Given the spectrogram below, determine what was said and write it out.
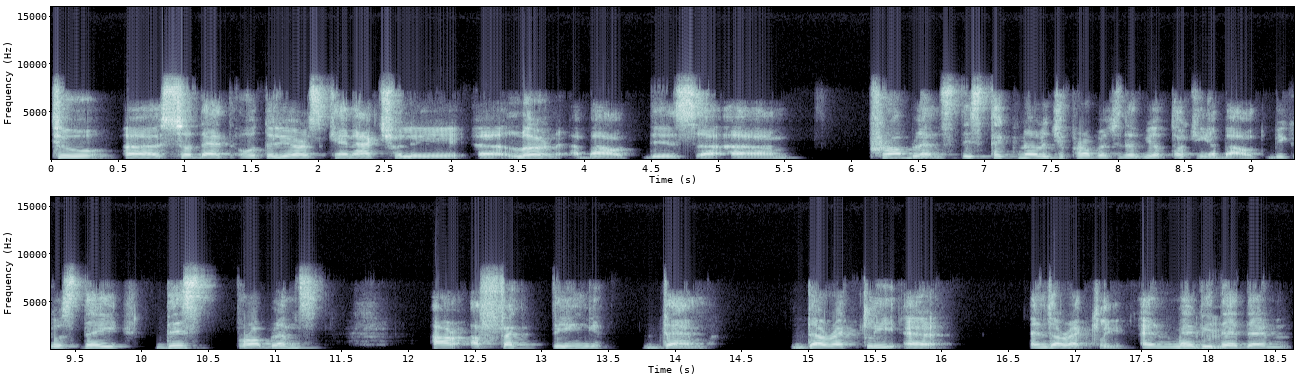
to uh, so that hoteliers can actually uh, learn about these uh, um, problems, these technology problems that we are talking about, because they these problems are affecting them directly and indirectly, and maybe mm-hmm. they then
